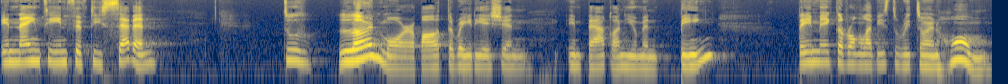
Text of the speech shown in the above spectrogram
in 1957, to learn more about the radiation impact on human being, they make the Rongelapese to return home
